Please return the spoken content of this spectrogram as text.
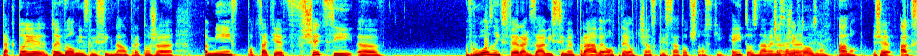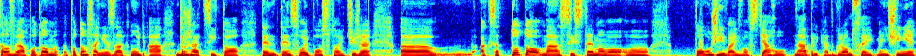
tak to je, to je veľmi zlý signál, pretože my v podstate všetci uh, v rôznych sférach závisíme práve od tej občianskej statočnosti. Hej, to znamená, Či sa že... niekto ozve. Áno, že ak sa ozve a potom, potom sa nezlaknúť a držať si to, ten, ten svoj postoj. Čiže uh, ak sa toto má systémovo uh, používať vo vzťahu napríklad k rómskej menšine,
